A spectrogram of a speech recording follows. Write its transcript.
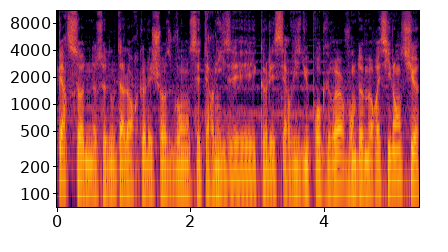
Personne ne se doute alors que les choses vont s'éterniser et que les services du procureur vont demeurer silencieux.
